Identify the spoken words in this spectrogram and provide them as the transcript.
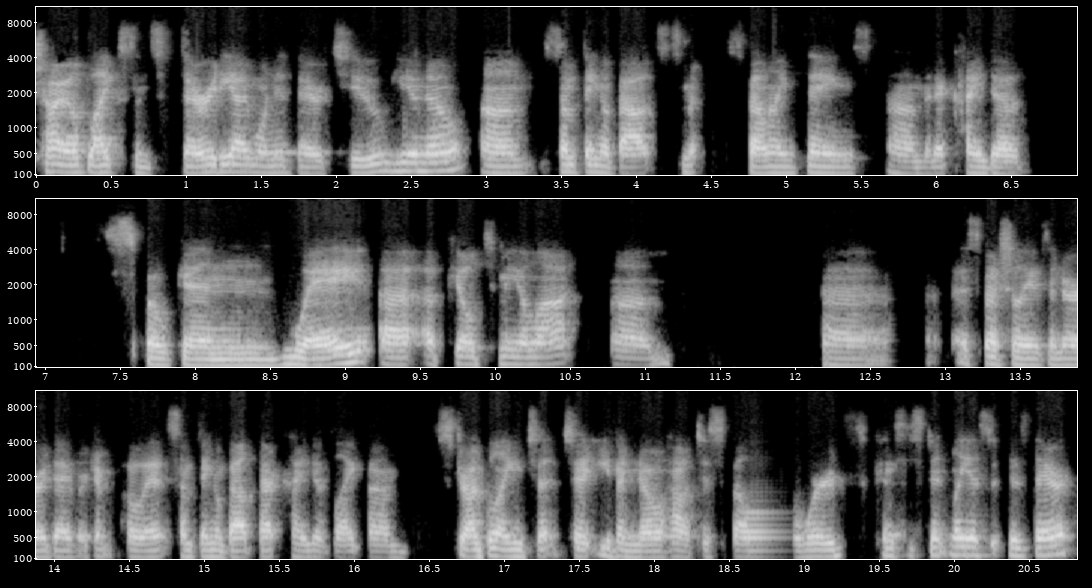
childlike sincerity I wanted there too, you know, um, something about sm- spelling things um, in a kind of spoken way uh, appealed to me a lot, um, uh, especially as a neurodivergent poet. Something about that kind of like um, struggling to, to even know how to spell words consistently is, is there,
